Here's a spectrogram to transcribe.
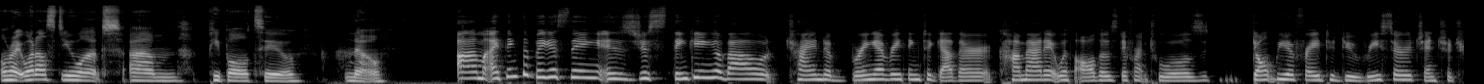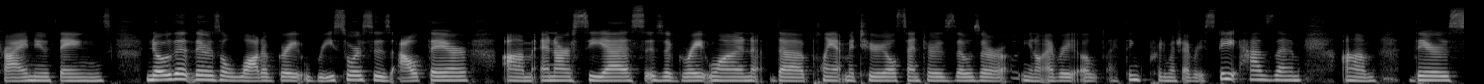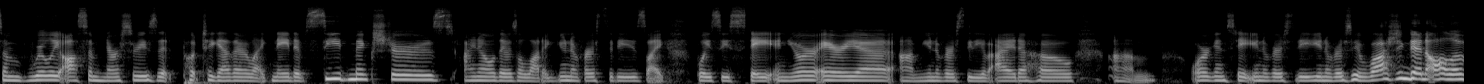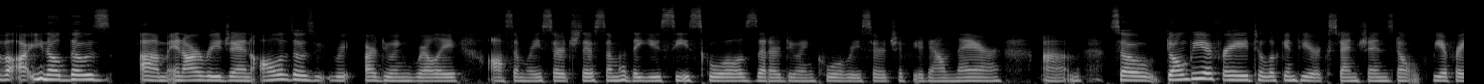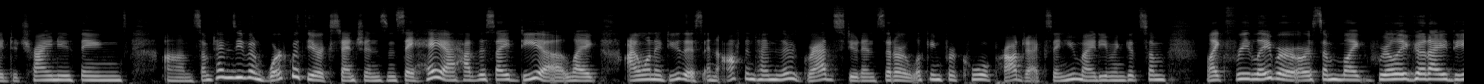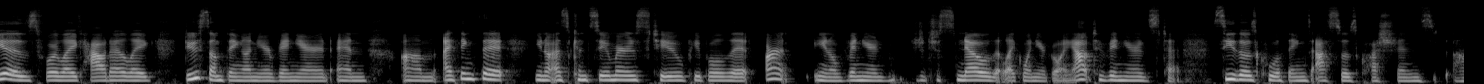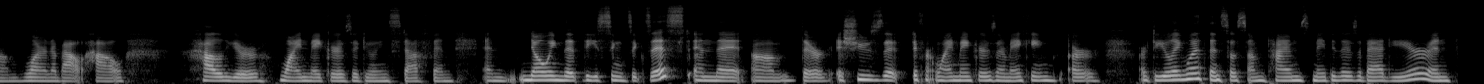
All right what else do you want um people to know um, I think the biggest thing is just thinking about trying to bring everything together, come at it with all those different tools, don't be afraid to do research and to try new things. Know that there's a lot of great resources out there. Um, NRCS is a great one. The plant material centers, those are, you know, every, uh, I think pretty much every state has them. Um, there's some really awesome nurseries that put together like native seed mixtures. I know there's a lot of universities like Boise State in your area, um, University of Idaho. Um, Oregon State University, University of Washington, all of our, you know, those um, in our region, all of those re- are doing really awesome research. There's some of the UC schools that are doing cool research if you're down there. Um, so don't be afraid to look into your extensions. Don't be afraid to try new things. Um, sometimes even work with your extensions and say, hey, I have this idea. Like, I want to do this. And oftentimes there's grad students that are looking for cool projects, and you might even get some like free labor or some like really good ideas for like how to like do something on your vineyard. And um, I think that, you know, as consumers too, people that aren't you know vineyard just know that like when you're going out to vineyards to see those cool things ask those questions um, learn about how how your winemakers are doing stuff and and knowing that these things exist and that um, there are issues that different winemakers are making are are dealing with. And so sometimes maybe there's a bad year and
